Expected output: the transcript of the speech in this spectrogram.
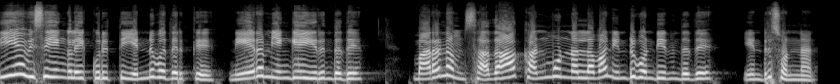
தீய விஷயங்களை குறித்து எண்ணுவதற்கு நேரம் எங்கே இருந்தது? மரணம் சதா கண்முன்னல்லவா நின்று கொண்டிருந்தது என்று சொன்னான்.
